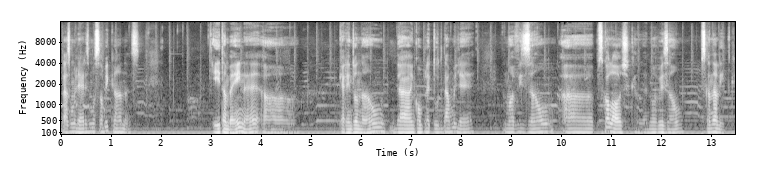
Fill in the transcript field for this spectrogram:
das mulheres moçambicanas. E também, né, uh, querendo ou não, da incompletude da mulher numa visão uh, psicológica, né, numa visão psicanalítica.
